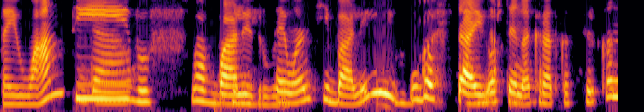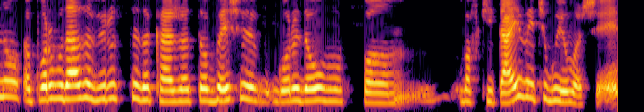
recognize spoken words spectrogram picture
Тайланд и да. в... В Бали. Тайланд и Бали. В, да, и още една кратка спирка, но първо да, за вирусите да кажа, то беше горе-долу в в Китай вече го имаше.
